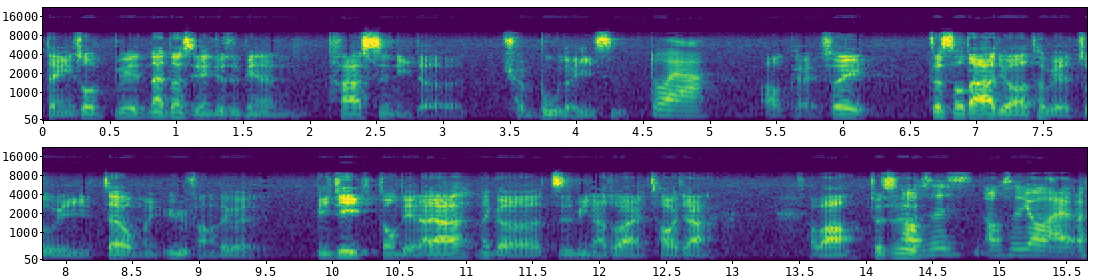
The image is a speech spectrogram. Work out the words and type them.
等于说，变那段时间就是变成他是你的全部的意思。对啊，OK，所以这时候大家就要特别注意，在我们预防这个笔记重点，大家那个纸笔拿出来抄一下，好不好？就是老师老师又来了。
